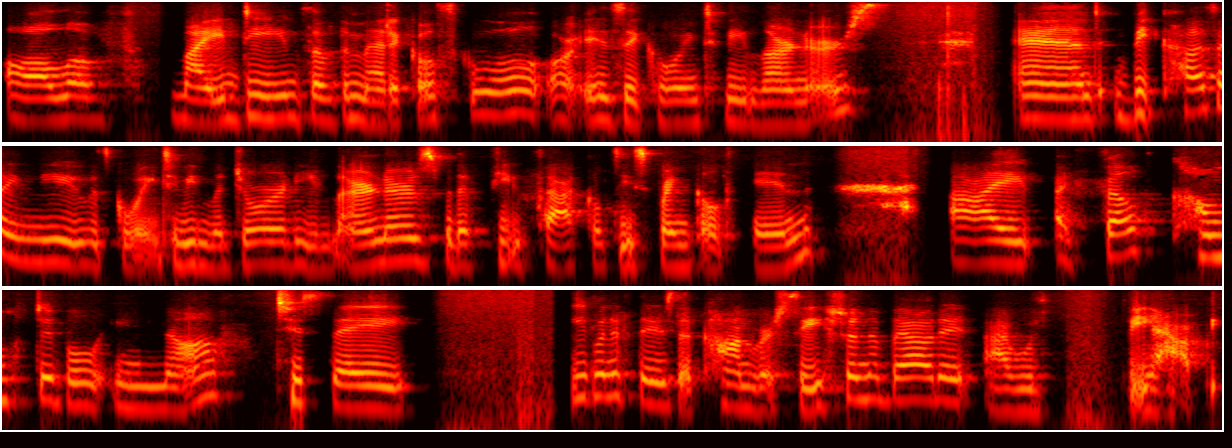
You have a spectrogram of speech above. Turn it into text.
all of my deans of the medical school, or is it going to be learners? And because I knew it was going to be majority learners with a few faculty sprinkled in, I, I felt comfortable enough to say, even if there's a conversation about it, I would be happy.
